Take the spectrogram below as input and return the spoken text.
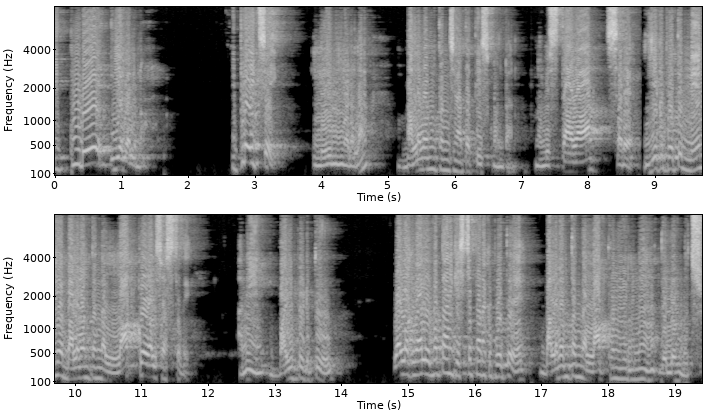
ఇప్పుడే ఇయ్యగలను. ఇప్పుడే ఇచ్చేయి. లేని ఎడల బలవంతం చేత తీసుకుంటాను. నువ్వు ఇస్తావా? సరే. ఇవ్వకపోతే నేనే బలవంతంగా లాక్కోవాల్సి వస్తుంది అని భయపెడుతూ వాళ్ళు ఒకవేళ ఇవ్వటానికి ఇష్టపడకపోతే బలవంతంగా లాక్కొని వెళ్ళినా వెళ్ళుండొచ్చు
